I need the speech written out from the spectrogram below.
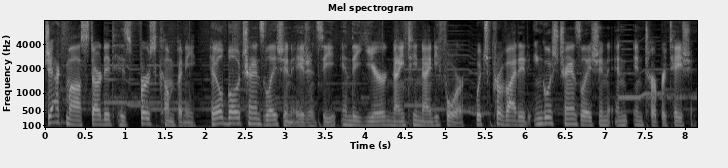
Jack Ma started his first company, Haibo Translation Agency, in the year 1994, which provided English translation and interpretation.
